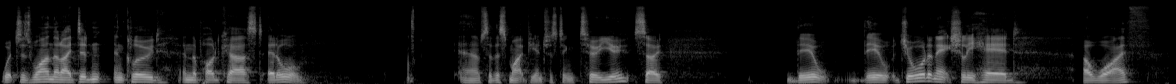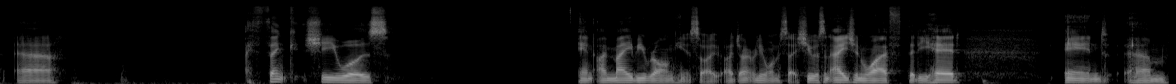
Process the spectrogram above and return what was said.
which is one that I didn't include in the podcast at all. Um, so this might be interesting to you. So there, there, Jordan actually had a wife. Uh, I think she was, and I may be wrong here, so I, I don't really want to say. She was an Asian wife that he had and um,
